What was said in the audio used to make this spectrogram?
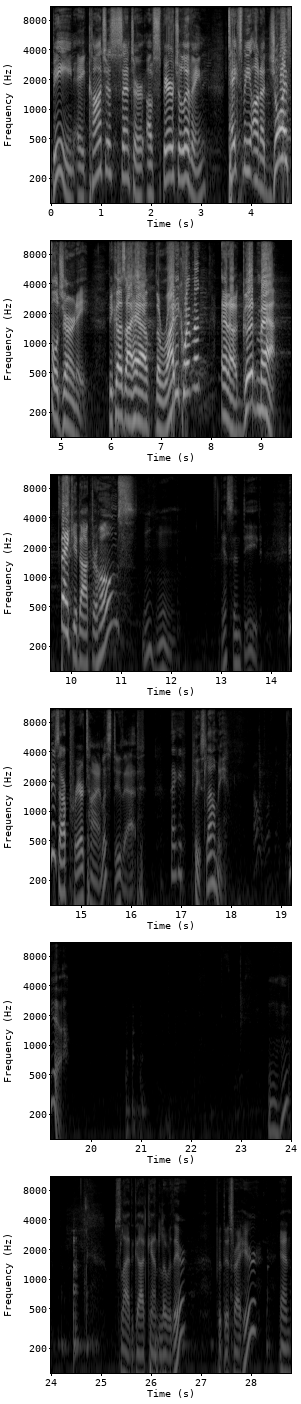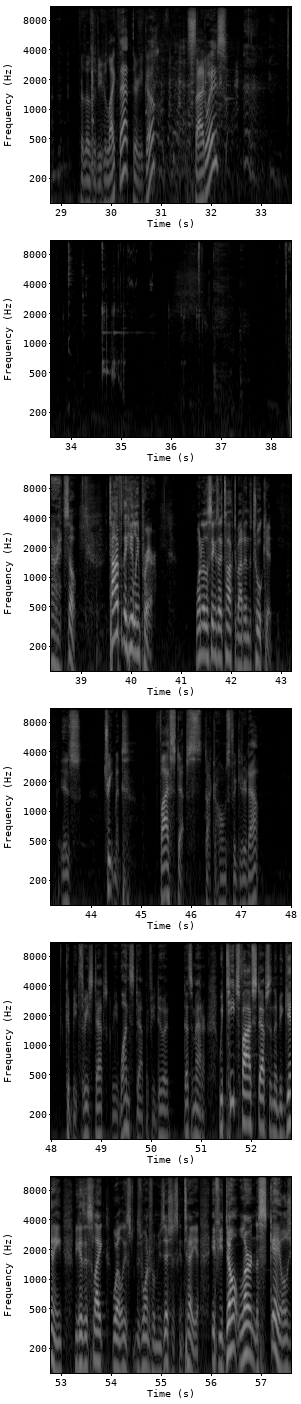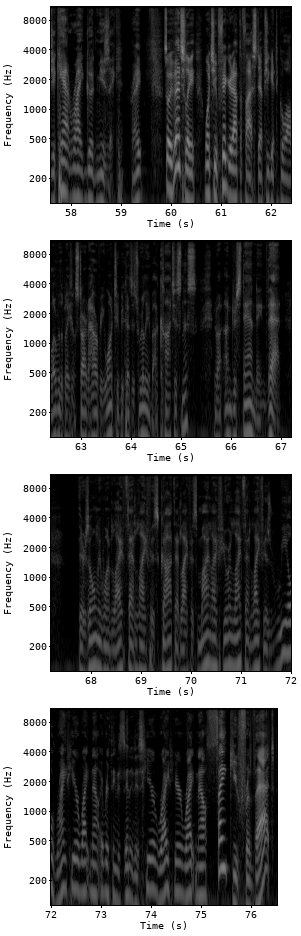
Being a conscious center of spiritual living takes me on a joyful journey because I have the right equipment and a good map. Thank you, Dr. Holmes. Mm-hmm. Yes, indeed. It is our prayer time. Let's do that. Maggie, please allow me. Oh, well, thank you. Yeah. Mm-hmm. Slide the God candle over there. Put this right here. And for those of you who like that, there you go. Sideways. All right, so time for the healing prayer. One of the things I talked about in the toolkit is treatment. Five steps. Dr. Holmes figured it out. Could be three steps, could be one step if you do it. Doesn't matter. We teach five steps in the beginning because it's like, well, these, these wonderful musicians can tell you, if you don't learn the scales, you can't write good music, right? So eventually, once you've figured out the five steps, you get to go all over the place and start however you want to because it's really about consciousness and about understanding that there's only one life. That life is God. That life is my life, your life. That life is real right here, right now. Everything that's in it is here, right here, right now. Thank you for that.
